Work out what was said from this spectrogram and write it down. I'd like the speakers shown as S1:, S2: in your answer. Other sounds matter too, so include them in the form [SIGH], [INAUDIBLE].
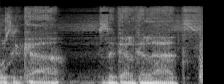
S1: מוזיקה זה גלגלצ.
